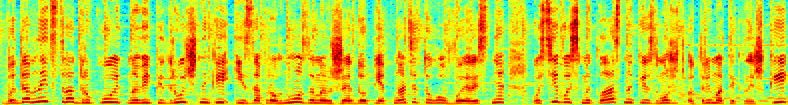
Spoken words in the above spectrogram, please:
Видавництва друкують нові підручники, і за прогнозами, вже до 15 вересня усі восьмикласники зможуть отримати книжки,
